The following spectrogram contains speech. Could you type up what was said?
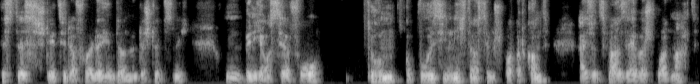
ist das, steht sie da voll dahinter und unterstützt mich. Und bin ich auch sehr froh drum, obwohl sie nicht aus dem Sport kommt. Also zwar selber Sport macht,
